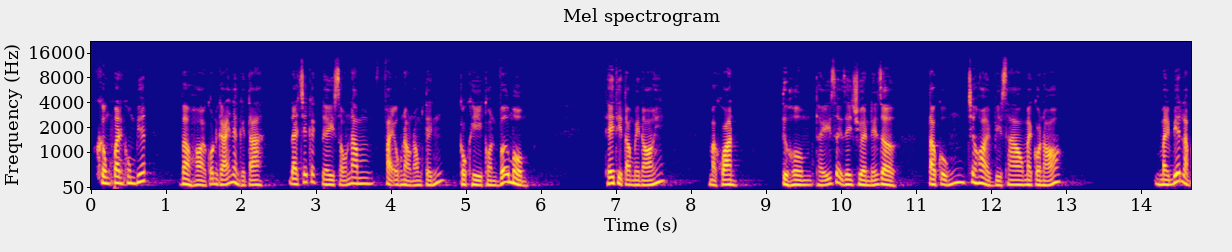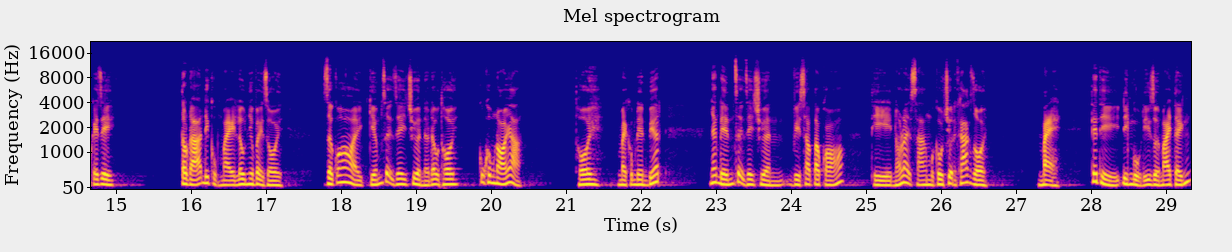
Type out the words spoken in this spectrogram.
Không quan không biết, vào hỏi con gái nhà người ta, đã chết cách đây 6 năm phải ông nào nóng tính, có khi còn vỡ mồm. Thế thì tao mới nói, mà khoan, từ hôm thấy sợi dây chuyền đến giờ, tao cũng chưa hỏi vì sao mày có nó. Mày biết làm cái gì? Tao đã đi cùng mày lâu như vậy rồi, giờ có hỏi kiếm sợi dây chuyền ở đâu thôi, cũng không nói à? Thôi, mày không nên biết. Nhắc đến sợi dây chuyền vì sao tao có thì nó lại sang một câu chuyện khác rồi. Mẹ, thế thì đi ngủ đi rồi mai tính.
